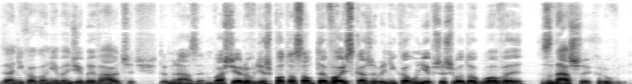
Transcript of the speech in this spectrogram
za nikogo nie będziemy walczyć tym razem. Właśnie również po to są te wojska, żeby nikomu nie przyszło do głowy z naszych również.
